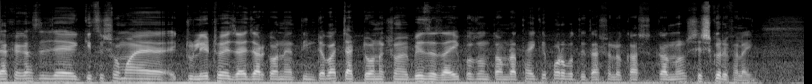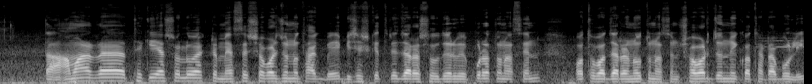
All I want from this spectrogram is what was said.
দেখা গেছে যে কিছু সময় একটু লেট হয়ে যায়, যার কারণে তিনটে বা চারটে অনেক সময় বেজে যায়। এই পর্যন্ত আমরা থাইকে পরবর্তীতে আসলে কাজকর্ম শেষ করে ফেলাই। তা আমার থেকে আসলে একটা মেসেজ সবার জন্য থাকবে। বিশেষ ক্ষেত্রে যারা সৌদি আরবে পুরাতন আছেন অথবা যারা নতুন আছেন, সবার জন্যই কথাটা বলি।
